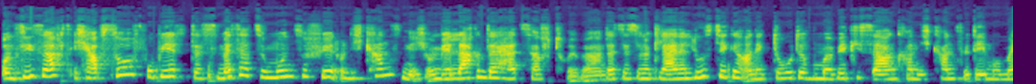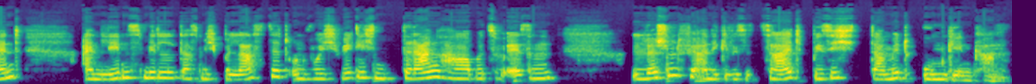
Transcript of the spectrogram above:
Und sie sagt, ich habe so probiert, das Messer zum Mund zu führen und ich kann es nicht. Und wir lachen da herzhaft drüber. Und das ist so eine kleine lustige Anekdote, wo man wirklich sagen kann, ich kann für den Moment ein Lebensmittel, das mich belastet und wo ich wirklich einen Drang habe zu essen, löschen für eine gewisse Zeit, bis ich damit umgehen kann.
